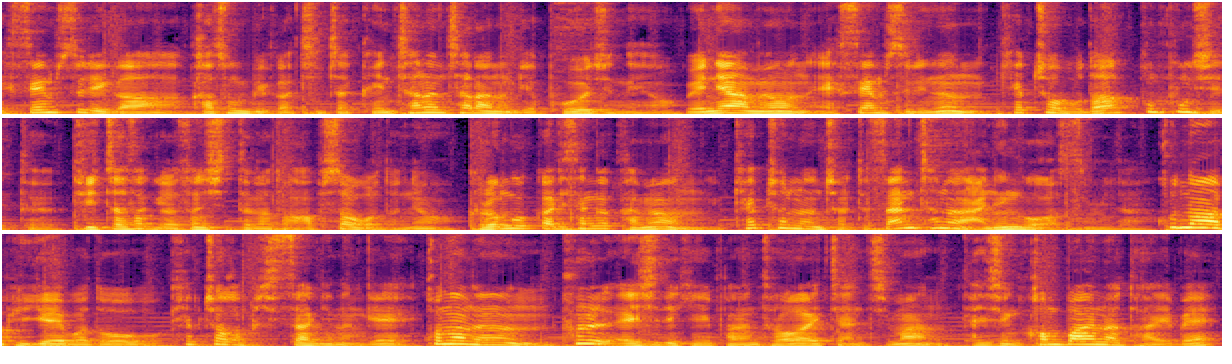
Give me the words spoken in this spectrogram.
XM3가 가성비가 진짜 괜찮은 차라는 게 보여지네요. 왜냐하면 XM3는 캡처보다 통풍 시트, 뒷좌석 여선 시트가 더 앞서거든요. 그런 것까지 생각하면 캡처는 절대 싼 차는 아닌 것 같습니다. 코나와 비교해봐도 캡처가 비싸긴 한 게 코나는 풀 LCD 계기판은 들어가 있지 않지만 대신 컴바이너 타입의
